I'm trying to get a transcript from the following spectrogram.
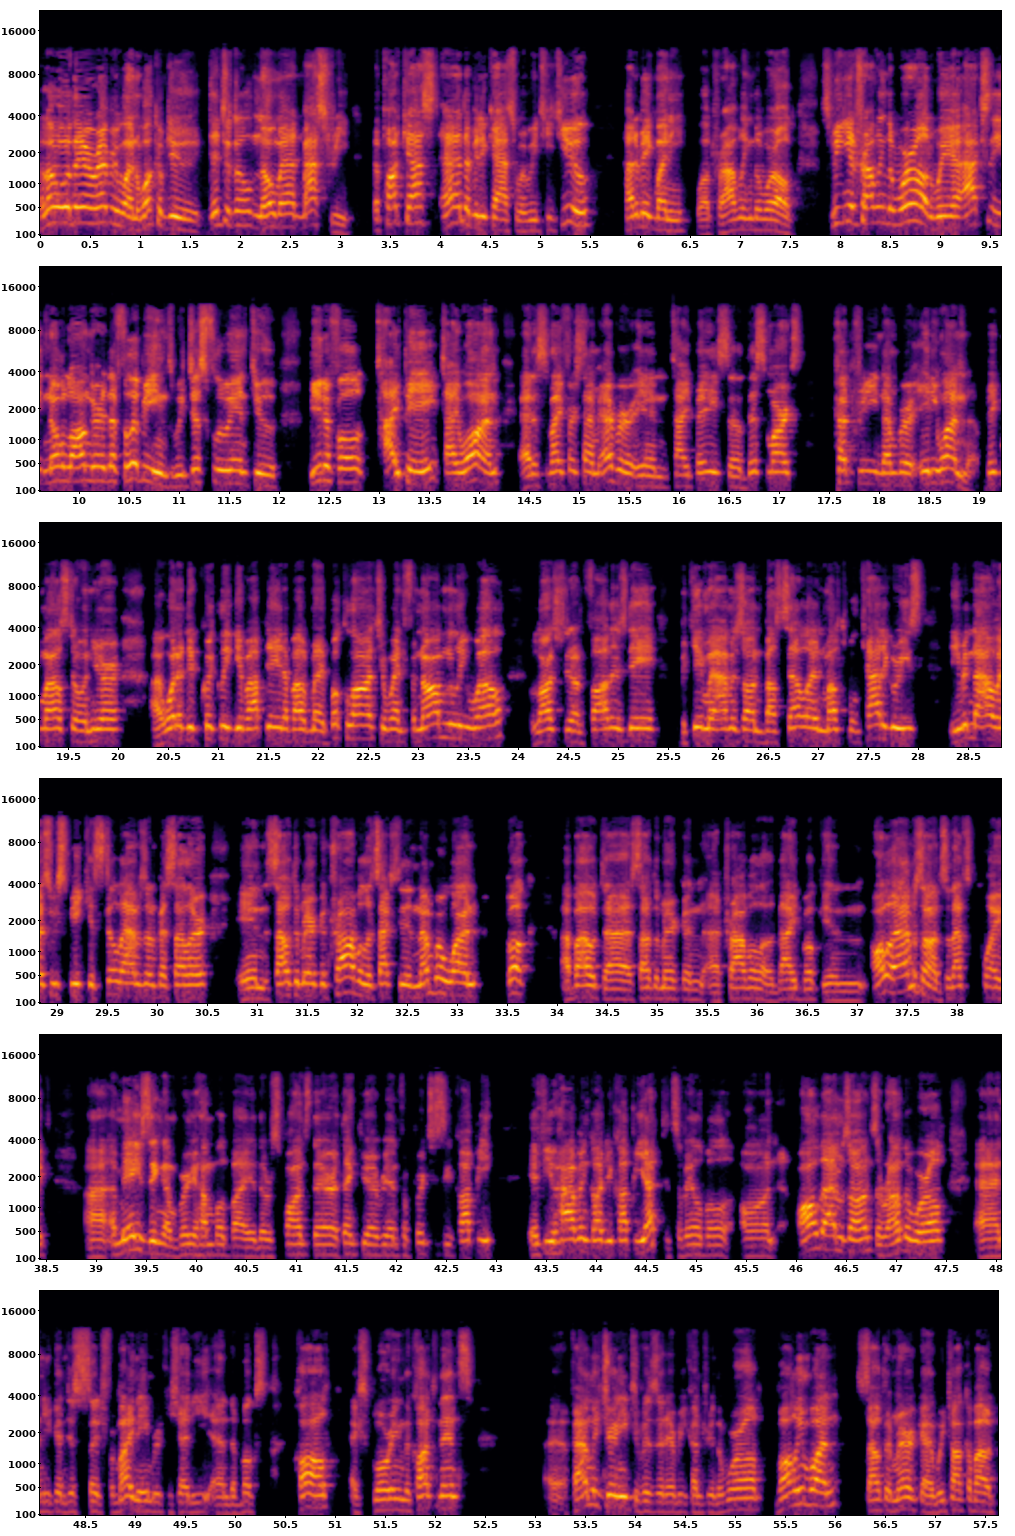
Hello there, everyone. Welcome to Digital Nomad Mastery, the podcast and the videocast where we teach you how to make money while traveling the world. Speaking of traveling the world, we are actually no longer in the Philippines. We just flew into beautiful Taipei, Taiwan, and it's my first time ever in Taipei. So this marks country number 81. Big milestone here. I wanted to quickly give update about my book launch. It went phenomenally well. Launched it on Father's Day, became an Amazon bestseller in multiple categories. Even now, as we speak, it's still Amazon bestseller in South American travel. It's actually the number one book about uh, South American uh, travel, a guidebook in all of Amazon. So that's quite uh, amazing. I'm very humbled by the response there. Thank you, everyone, for purchasing a copy. If you haven't got your copy yet, it's available on all the Amazons around the world, and you can just search for my name, Ricky Shetty, and the book's called Exploring the Continents. A family journey to visit every country in the world. Volume one, South America. We talk about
